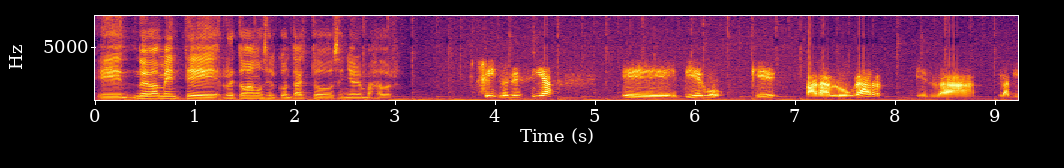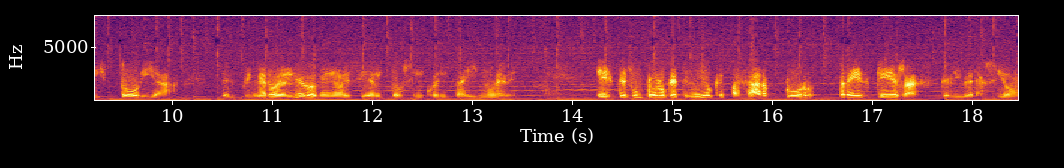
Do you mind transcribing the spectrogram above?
Eh, nuevamente retomamos el contacto, señor embajador. Sí, le decía, eh, Diego, que para lograr eh, la, la victoria del primero de enero de 1959, este es un pueblo que ha tenido que pasar por tres guerras de liberación.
